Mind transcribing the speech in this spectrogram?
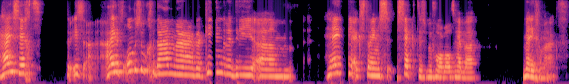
hij zegt, er is, hij heeft onderzoek gedaan naar kinderen die um, hele extreme sectes bijvoorbeeld hebben meegemaakt.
